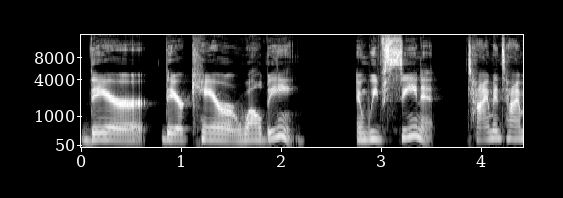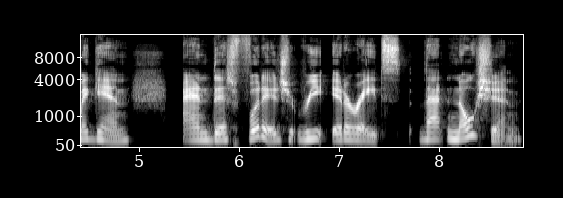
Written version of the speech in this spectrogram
their their care or well-being. And we've seen it time and time again and this footage reiterates that notion.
